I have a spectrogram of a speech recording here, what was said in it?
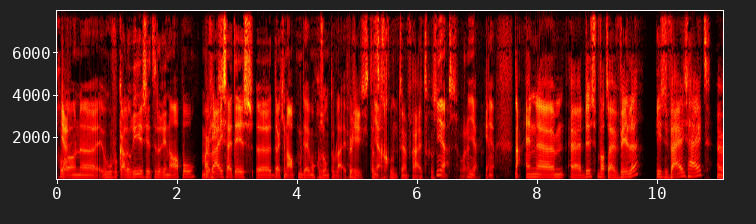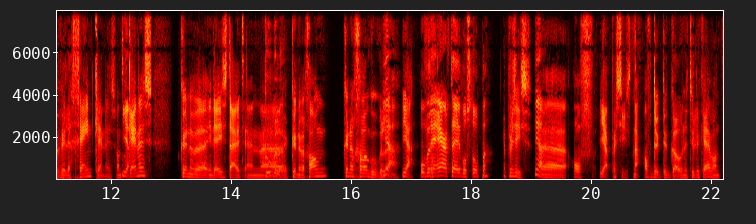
Gewoon eh, hoeveel calorieën zitten er in een appel. Maar Precies. wijsheid is eh, dat je een appel moet hebben om gezond te blijven. Precies, dat Ja. groente en fruit gezond Ja, is. Ja, ja. Nou, en ehm, eh, dus wat wij willen is wijsheid. En we willen geen kennis. Want kennis kunnen we in deze tijd en kunnen we gewoon, kunnen we gewoon googlen. Ja. ja. Of in een airtable stoppen. Precies. Ja. Of ja, precies. Nou, of DuckDuckGo natuurlijk, hè? Want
